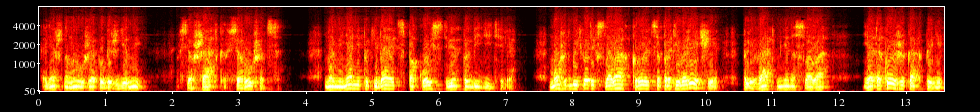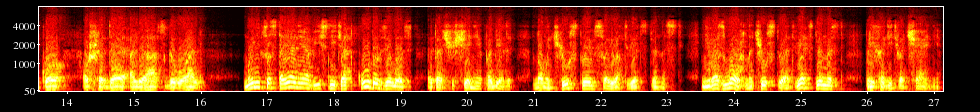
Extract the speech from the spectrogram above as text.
Конечно, мы уже побеждены, все шатко, все рушится, но меня не покидает спокойствие победителя. Может быть, в этих словах кроется противоречие, плевать мне на слова. Я такой же, как Пенико, Ошеде, Алиас, Гавуаль, мы не в состоянии объяснить, откуда взялось это ощущение победы, но мы чувствуем свою ответственность. невозможно, чувствуя ответственность, приходить в отчаяние.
